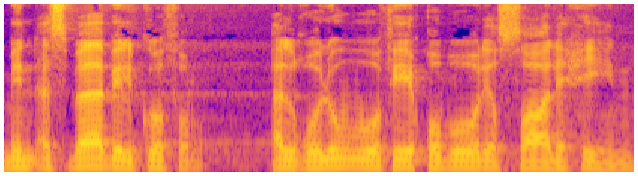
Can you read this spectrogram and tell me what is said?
من أسباب الكفر الغلو في قبور الصالحين.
